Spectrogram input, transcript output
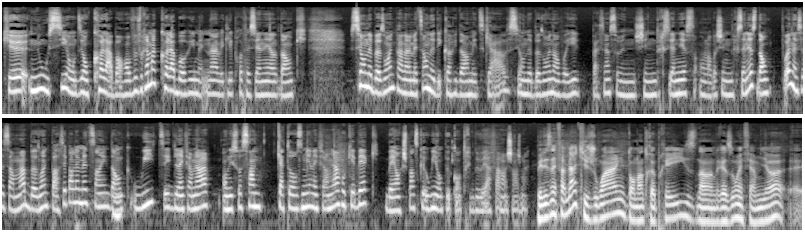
que nous aussi on dit on collabore. On veut vraiment collaborer maintenant avec les professionnels. Donc si on a besoin de parler à un médecin, on a des corridors médicaux. Si on a besoin d'envoyer le patient sur une, chez une nutritionniste, on l'envoie chez une nutritionniste. Donc, pas nécessairement besoin de passer par le médecin. Donc, oui, tu sais, de l'infirmière, on est 74 000 infirmières au Québec. Ben, je pense que oui, on peut contribuer à faire un changement. Mais les infirmières qui joignent ton entreprise dans le réseau Infirmia, euh,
